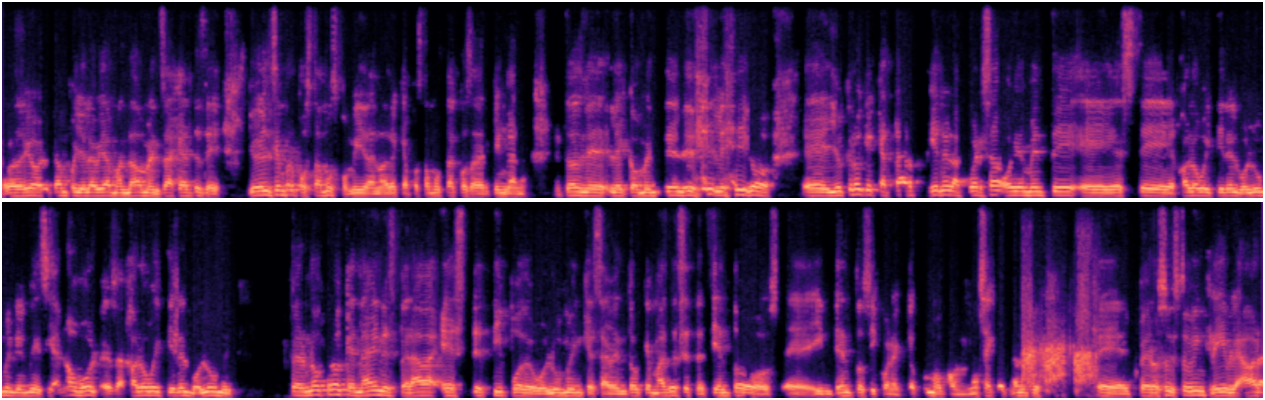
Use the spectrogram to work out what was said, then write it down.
Rodrigo del Campo, yo le había mandado mensaje antes de, yo y él siempre apostamos comida, ¿no? De que apostamos tacos a ver quién gana. Entonces le, le comenté, le, digo, eh, yo creo que Qatar tiene la fuerza, obviamente eh, este Holloway tiene el volumen, y él me decía, no, o sea, Holloway tiene el volumen pero no creo que nadie esperaba este tipo de volumen que se aventó, que más de 700 eh, intentos y conectó como con no sé qué tanto, eh, pero eso estuvo increíble. Ahora,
